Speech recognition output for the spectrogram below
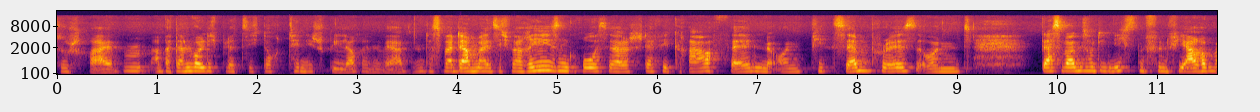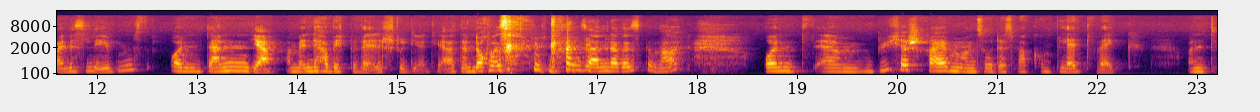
zu schreiben. Aber dann wollte ich plötzlich doch Tennisspielerin werden. Das war damals, ich war riesengroßer Steffi Graf-Fan und Pete Sampras. Und das waren so die nächsten fünf Jahre meines Lebens. Und dann, ja, am Ende habe ich BWL studiert, ja, dann doch was ganz anderes gemacht. Und ähm, Bücher schreiben und so, das war komplett weg. Und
